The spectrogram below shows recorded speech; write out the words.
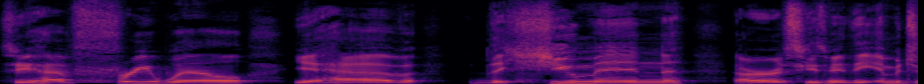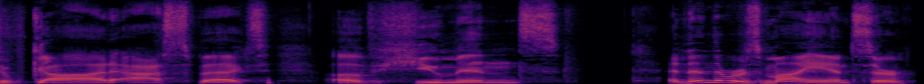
So you have free will, you have the human, or excuse me, the image of God aspect of humans. And then there was my answer,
